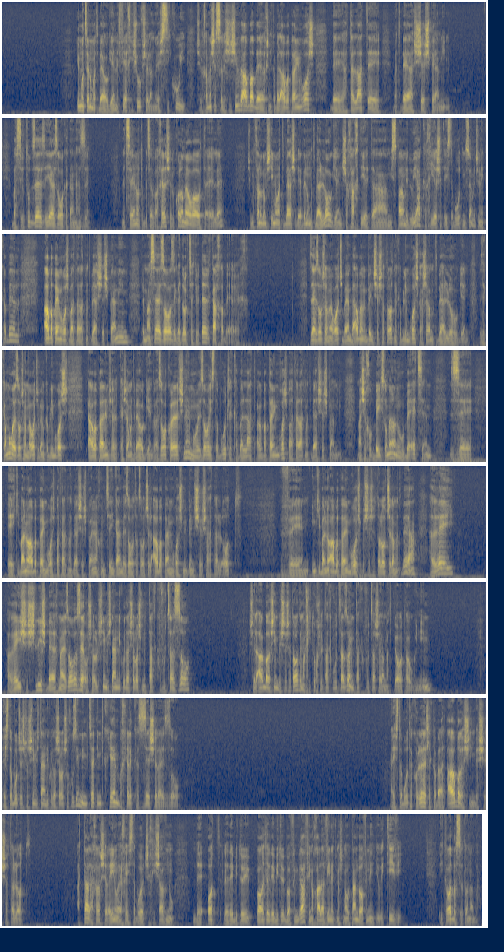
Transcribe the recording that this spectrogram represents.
אם הוצאנו מטבע הוגן, לפי החישוב שלנו יש סיכוי של 15 ל-64 בערך שנקבל 4 פעמים ראש בהטלת uh, מטבע 6 פעמים. בשרטוט זה, זה יהיה האזור הקטן הזה. נציין אותו בצבע אחר של כל המאורעות האלה, שמצאנו גם שאם המטבע שבידינו מטבע לא הוגן, שכחתי את המספר המדויק, אך יש את ההסתברות מסוימת שנקבל 4 פעמים ראש בהטלת מטבע 6 פעמים, למעשה האזור הזה גדול קצת יותר, ככה בערך. זה האזור של המאורעות שבהם בארבע מבין שש הטלות מקבלים ראש כאשר המטבע לא הוגן. וזה כאמור האזור של המאורעות שבהם מקבלים ראש ארבע פעמים כאשר המטבע הוגן. והאזור הכולל שניהם הוא אזור ההסתברות לקבלת ארבע פעמים ראש בהטלת מטבע שש פעמים. מה שחוק בייס אומר לנו הוא בעצם, זה אה, קיבלנו ארבע פעמים ראש בהטלת מטבע שש פעמים, אנחנו נמצאים כאן באזור התוצאות של ארבע פעמים ראש מבין שש ההטלות. ואם קיבלנו ארבע פעמים ראש בשש הטלות של המטבע, הרי, הרי ששליש בערך מהאזור הזה, או 32.3 מתת קבוצה זו, של 4 ראשים ב-6 הטלות הם החיתוך של תת קבוצה זו עם תת קבוצה של המטבעות ההוגנים. ההסתברות של 32.3% נמצאת אם כן בחלק הזה של האזור. ההסתברות הכוללת לקבלת 4 ראשים ב-6 הטלות, עתה לאחר שראינו איך ההסתברויות שחישבנו באות לידי ביטוי, באות לידי ביטוי באופן גרפי, נוכל להבין את משמעותן באופן אינטואיטיבי. להתראות בסרטון הבא.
